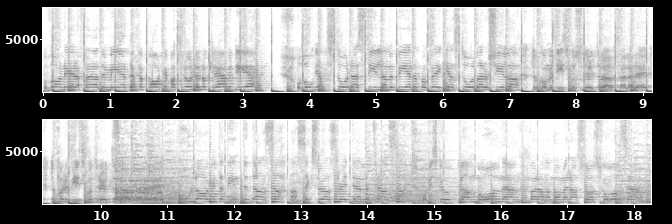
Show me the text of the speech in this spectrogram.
och var ni era fäder med. Därför partypatrullen och kräver det. Och våga inte stå där stilla med benet på väggen, stå där och chilla. Då kommer discosnuten bötfälla dig, då får du discotruten. Olagligt att inte dansa, asexuell, straight eller transa varannan skål sen.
